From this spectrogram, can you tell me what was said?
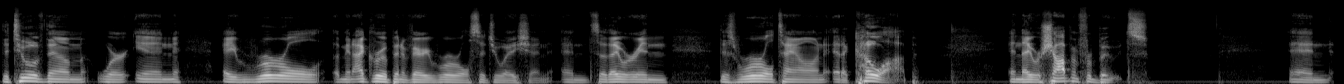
the two of them were in a rural i mean i grew up in a very rural situation and so they were in this rural town at a co-op and they were shopping for boots. And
